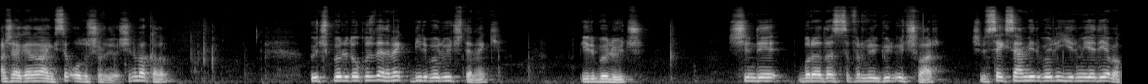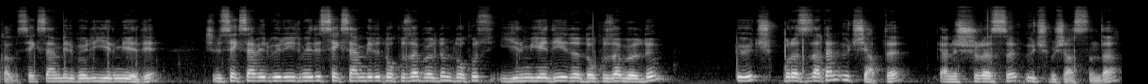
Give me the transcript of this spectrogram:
aşağı yukarı hangisi oluşur diyor. Şimdi bakalım. 3 bölü 9 ne demek? 1 bölü 3 demek. 1 bölü 3. Şimdi burada 0,3 var. Şimdi 81 bölü 27'ye bakalım. 81 bölü 27. Şimdi 81 bölü 27 81'i 9'a böldüm. 9 27'yi de 9'a böldüm. 3. Burası zaten 3 yaptı. Yani şurası 3'müş aslında.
